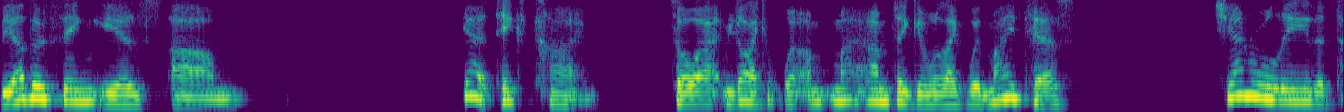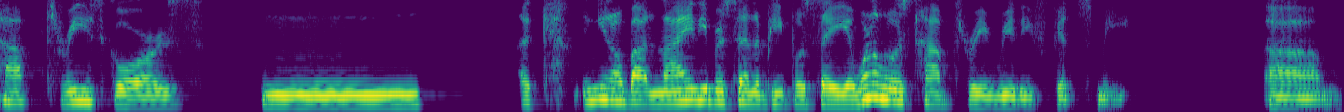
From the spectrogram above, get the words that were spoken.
the other thing is, um, yeah, it takes time. So I, you know, like well, I'm, I'm thinking, well, like with my test, generally the top three scores, mm, you know, about ninety percent of people say, yeah, one of those top three really fits me. Um,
